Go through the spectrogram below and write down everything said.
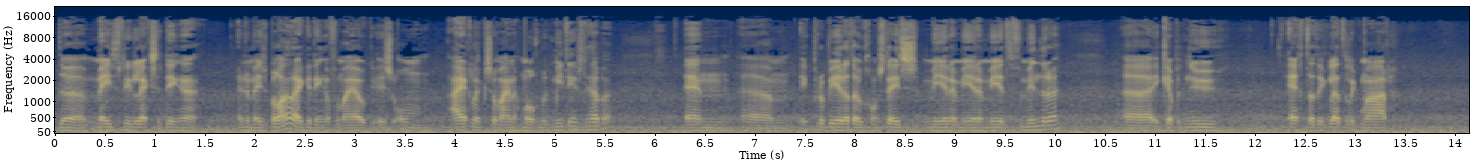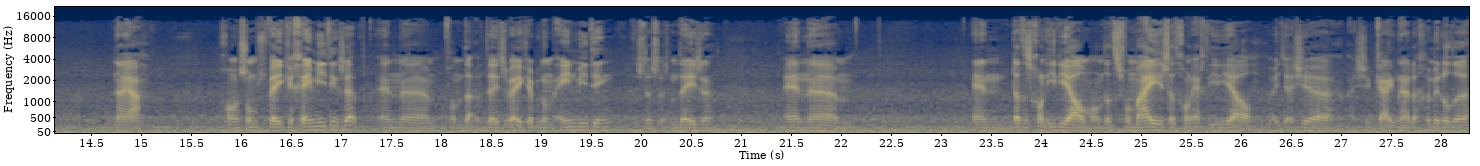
de meest relaxe dingen en de meest belangrijke dingen voor mij ook, is om eigenlijk zo weinig mogelijk meetings te hebben. En um, ik probeer dat ook gewoon steeds meer en meer en meer te verminderen. ik heb het nu echt dat ik letterlijk maar, nou ja, gewoon soms weken geen meetings heb. En uh, van deze week heb ik dan één meeting. Dus dat is dan deze. En, uh, en dat is gewoon ideaal, man. Dat is, voor mij is dat gewoon echt ideaal. Weet je, als je, als je kijkt naar de gemiddelde...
